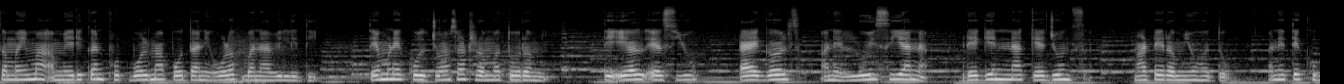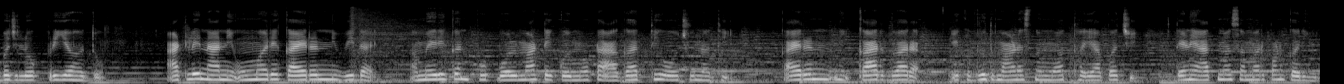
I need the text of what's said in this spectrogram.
સમયમાં અમેરિકન ફૂટબોલમાં પોતાની ઓળખ બનાવી લીધી. તેમણે કુલ ચોસઠ રમતો રમી. તે એલએસયુ, ટાઇગર્સ અને લુઇસિયાના રેગિનના કેજોન્સ માટે રમ્યો હતો અને તે ખૂબ જ લોકપ્રિય હતો. આટલી નાની ઉંમરે કાયરનની વિદાય અમેરિકન ફૂટબોલ માટે કોઈ મોટા આઘાતથી ઓછું નથી. કાયરનની કાર દ્વારા એક વૃદ્ધ માણસનું મોત થયા પછી તેણે આત્મસમર્પણ કર્યું.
